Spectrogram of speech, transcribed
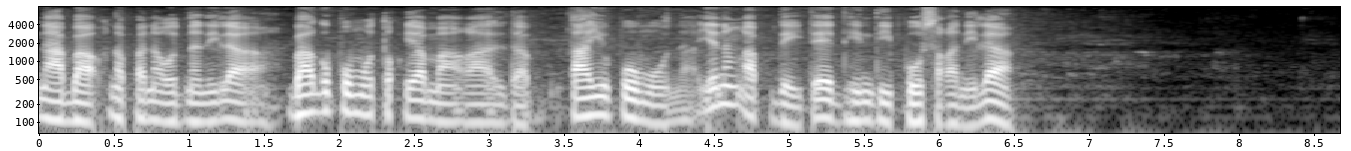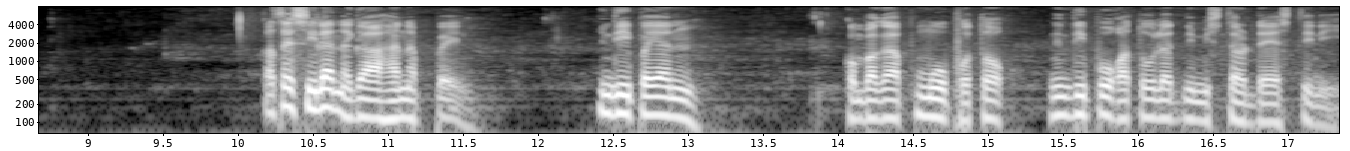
Naba, napanood na nila. Bago pumutok yan mga kaaldab, tayo po muna. Yan ang updated, hindi po sa kanila. Kasi sila naghahanap pa eh. Hindi pa yan, kumbaga pumuputok hindi po katulad ni Mr. Destiny.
